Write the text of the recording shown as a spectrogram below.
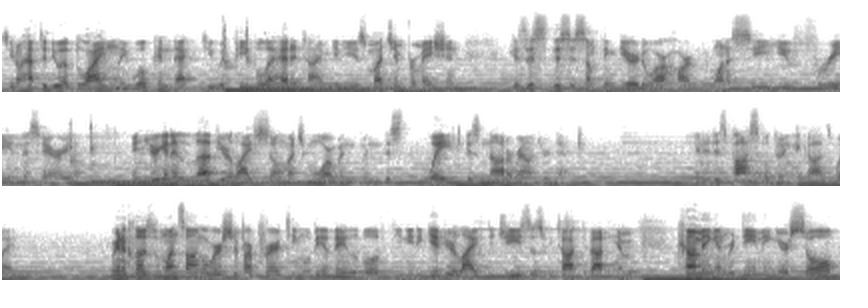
so you don't have to do it blindly. We'll connect you with people ahead of time, give you as much information because this, this is something dear to our heart. We want to see you free in this area. And you're going to love your life so much more when, when this weight is not around your neck. And it is possible doing it God's way. We're going to close with one song of worship. Our prayer team will be available. If you need to give your life to Jesus, we talked about Him coming and redeeming your soul.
